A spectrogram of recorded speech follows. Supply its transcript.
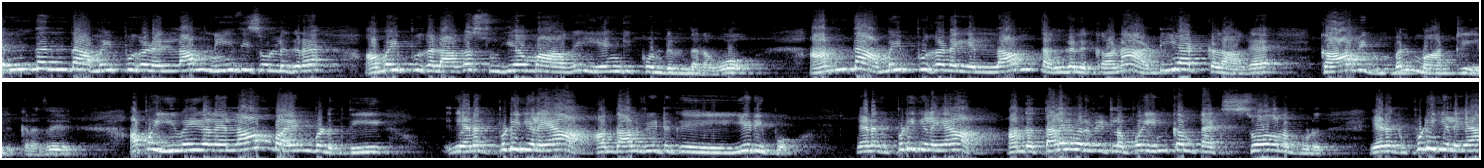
எந்தெந்த அமைப்புகள் எல்லாம் நீதி சொல்லுகிற அமைப்புகளாக சுயமாக இயங்கிக் கொண்டிருந்தனவோ அந்த அமைப்புகளை எல்லாம் தங்களுக்கான அடியாட்களாக காவி கும்பல் மாற்றி இருக்கிறது. அப்ப இவைகளெல்லாம் பயன்படுத்தி எனக்கு பிடிக்கலையா? அந்த ஆள் வீட்டுக்கு ஈடிப்போம் எனக்கு பிடிக்கலையா? அந்த தலைவர் வீட்டில் போய் இன்கம் டேக்ஸ் சோதனை போடு. எனக்கு பிடிக்கலையா?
